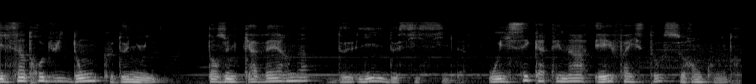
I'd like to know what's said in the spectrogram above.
Il s'introduit donc de nuit dans une caverne de l'île de Sicile, où il sait qu'Athéna et Héphaïstos se rencontrent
